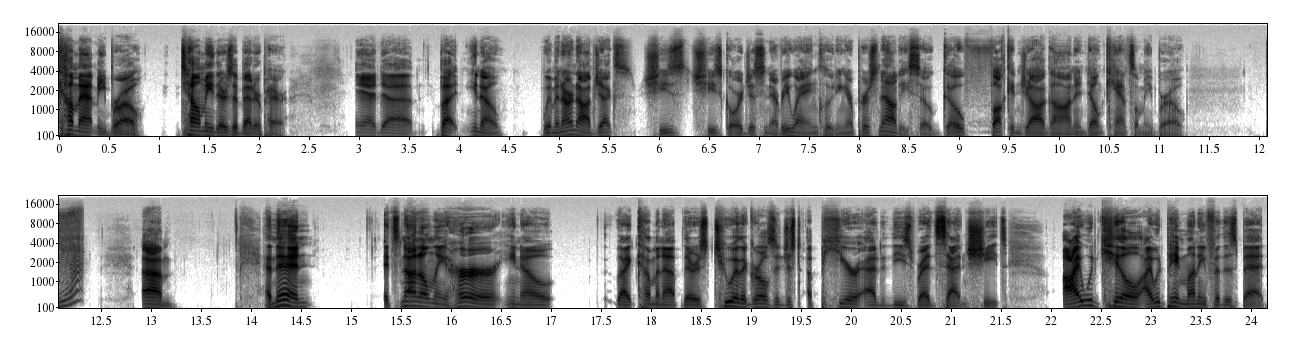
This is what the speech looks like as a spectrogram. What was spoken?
come at me, bro. Tell me there's a better pair. And uh, but you know, women aren't objects. She's she's gorgeous in every way, including her personality. So go fucking jog on and don't cancel me, bro. Um, and then it's not only her, you know, like coming up. There's two other girls that just appear out of these red satin sheets. I would kill. I would pay money for this bed,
